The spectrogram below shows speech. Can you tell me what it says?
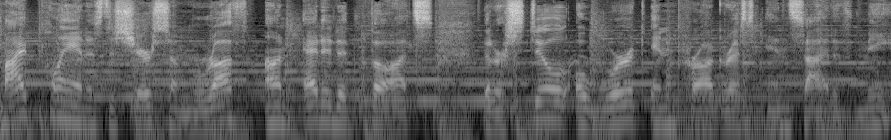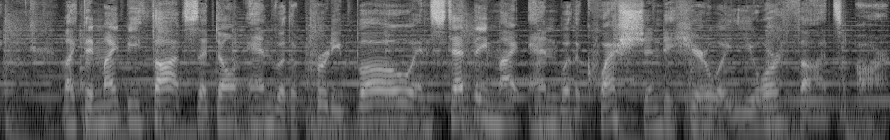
my plan is to share some rough, unedited thoughts that are still a work in progress inside of me. Like they might be thoughts that don't end with a pretty bow, instead, they might end with a question to hear what your thoughts are.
